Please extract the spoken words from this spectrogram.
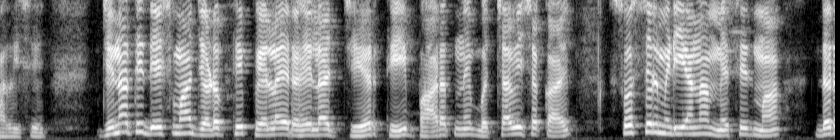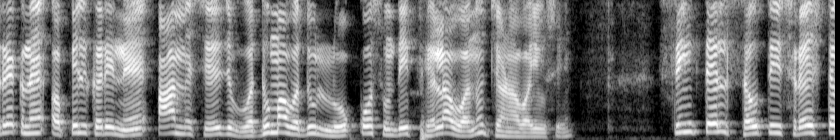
આવી છે. જેનાથી દેશમાં ઝડપથી ફેલાઈ રહેલા ઝેરથી ભારતને બચાવી શકાય. સોશિયલ મીડિયાના મેસેજમાં દરેકને અપીલ કરીને આ મેસેજ વધુમાં વધુ લોકો સુધી ફેલાવવાનું જણાવાયું છે. સિંગતેલ સૌથી શ્રેષ્ઠ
